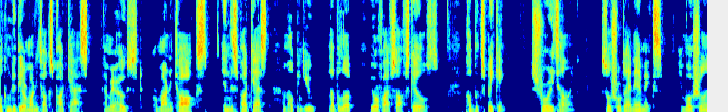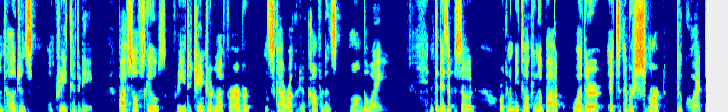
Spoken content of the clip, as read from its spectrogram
Welcome to the Armani Talks podcast. I'm your host, Armani Talks. In this podcast, I'm helping you level up your five soft skills public speaking, storytelling, social dynamics, emotional intelligence, and creativity. Five soft skills for you to change your life forever and skyrocket your confidence along the way. In today's episode, we're going to be talking about whether it's ever smart to quit.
